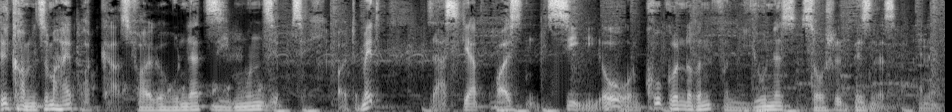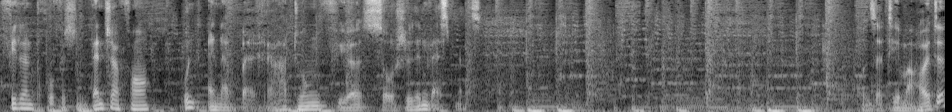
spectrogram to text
Willkommen zum High Podcast Folge 177. Heute mit Saskia Preußen, CEO und Co-Gründerin von Younes Social Business, einem philanthropischen Venturefonds und einer Beratung für Social Investments. Unser Thema heute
